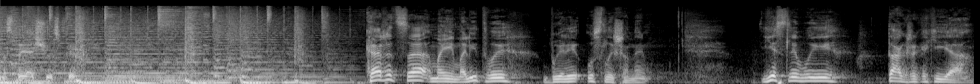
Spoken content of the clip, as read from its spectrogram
Настоящий успех. Кажется, мои молитвы были услышаны. Если вы так же, как и я,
